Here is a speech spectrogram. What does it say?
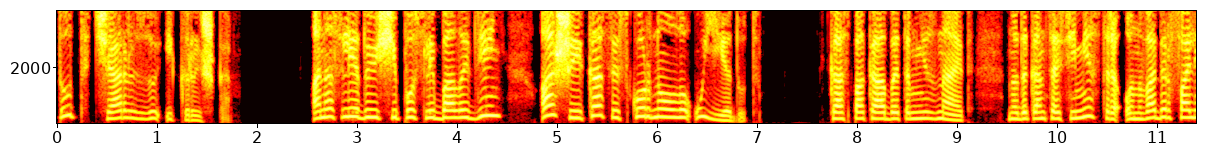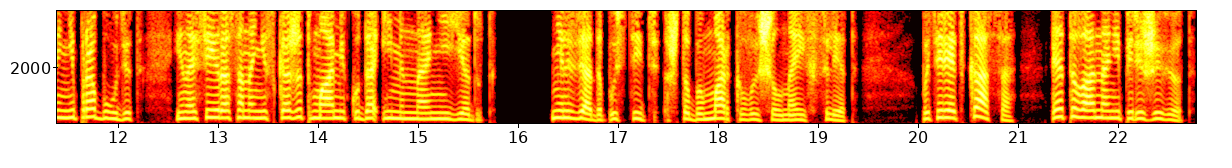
тут Чарльзу и крышка. А на следующий после бала день Аша и Касс из Корнуолла уедут. Касс пока об этом не знает, но до конца семестра он в Аберфале не пробудет, и на сей раз она не скажет маме, куда именно они едут. Нельзя допустить, чтобы Марк вышел на их след. Потерять Касса — этого она не переживет.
